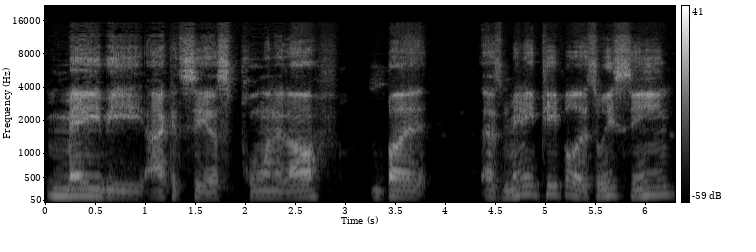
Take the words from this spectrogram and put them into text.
maybe I could see us pulling it off. But as many people as we've seen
